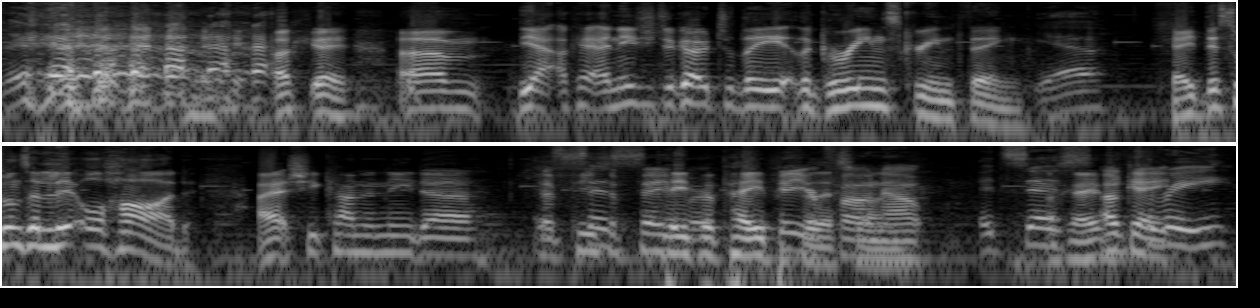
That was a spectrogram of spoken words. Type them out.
okay. Um. Yeah. Okay. I need you to go to the the green screen thing. yeah. Okay. This one's a little hard. I actually kind of need a. a piece of paper. Paper, paper Get for your this phone one. out. It says Okay. Okay. three.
